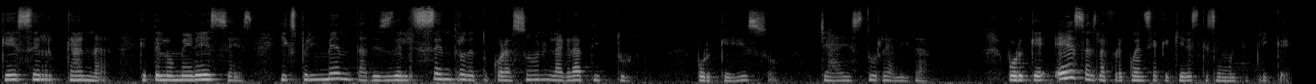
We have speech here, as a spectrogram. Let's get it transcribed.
que es cercana, que te lo mereces y experimenta desde el centro de tu corazón la gratitud, porque eso ya es tu realidad. porque esa es la frecuencia que quieres que se multiplique.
